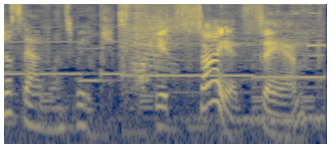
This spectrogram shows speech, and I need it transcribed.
just out of one's reach. It's science, Sam.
